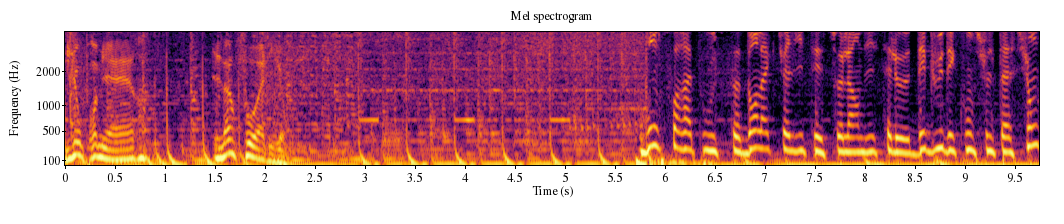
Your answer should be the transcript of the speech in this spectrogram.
Lyon Première, l'info à Lyon. Bonsoir à tous. Dans l'actualité ce lundi, c'est le début des consultations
